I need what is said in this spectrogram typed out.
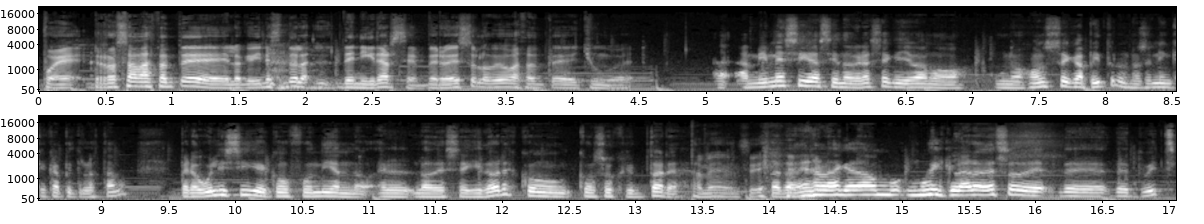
pues roza bastante lo que viene siendo la- denigrarse, pero eso lo veo bastante chungo, ¿eh? A, a mí me sigue haciendo gracia que llevamos unos 11 capítulos, no sé ni en qué capítulo estamos, pero Willy sigue confundiendo el- lo de seguidores con, con suscriptores. También, sí. O sea, todavía no le ha quedado mu- muy claro eso de, de- de Twitch,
